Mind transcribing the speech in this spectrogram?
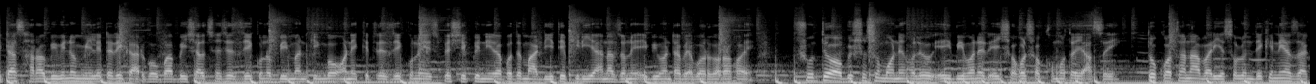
এটা ছাড়াও বিভিন্ন মিলিটারি কার্গো বা বিশাল সাইজের যে কোনো বিমান কিংবা অনেক ক্ষেত্রে যে কোনো স্পেসশিপকে নিরাপদে মাটিতে ফিরিয়ে আনার জন্য এই বিমানটা ব্যবহার করা হয়। শুনতে অবিশ্বাস্য মনে হলেও এই বিমানের এই সকল সক্ষমতাই আছে। তো কথা না বাড়িয়ে চলুন দেখে নেওয়া যাক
